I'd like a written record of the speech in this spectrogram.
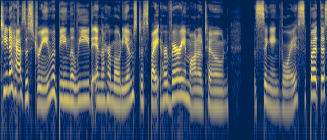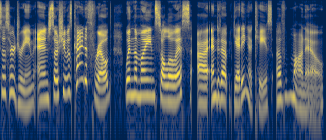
Tina has this dream of being the lead in the Harmoniums despite her very monotone singing voice, but this is her dream. And so she was kind of thrilled when the main soloist uh, ended up getting a case of mono.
